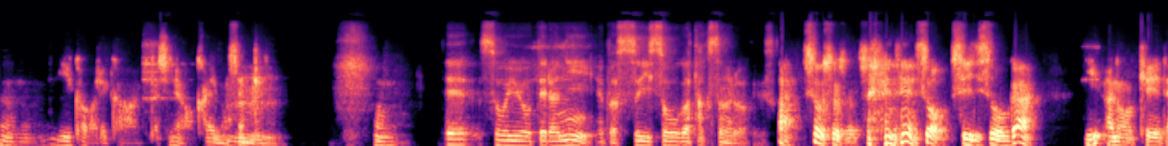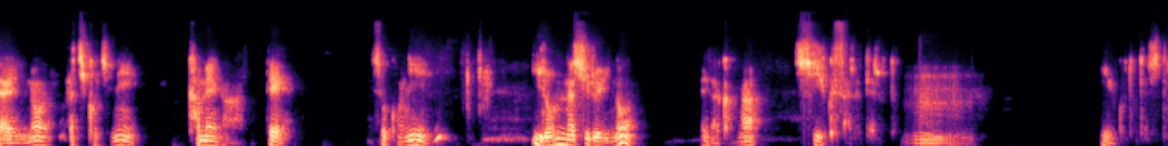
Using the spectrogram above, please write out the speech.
うん、いいか悪いかは私にはわかりませうんけど。ん。うんで、そういうお寺に、やっぱ水槽がたくさんあるわけですか？あ、そうそうそう。それで、そう、水槽が、いあの、境内のあちこちに亀があって、そこにいろんな種類のメダカが飼育されてるうん。ということでした。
